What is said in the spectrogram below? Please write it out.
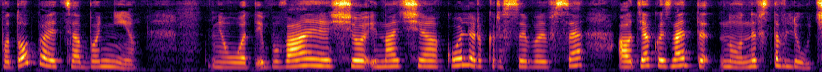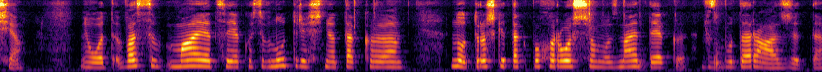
подобається або ні. От, І буває, що іначе колір красивий все, а от якось, знаєте, ну, не вставлюче. От, Вас має це якось внутрішньо так, е, ну, трошки так по-хорошому, знаєте, як взбудоражити.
